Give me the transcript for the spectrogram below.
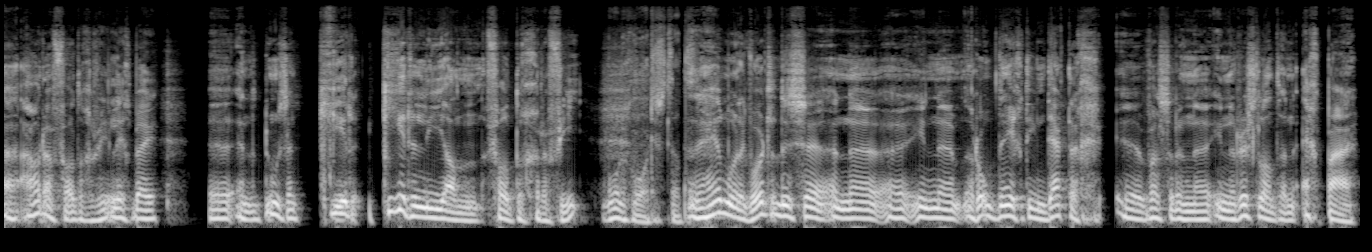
uh, aura-fotografie, ligt bij, eh, en dat noemen ze Kir, Kirlian-fotografie. Moeilijk woord is dat. Een heel moeilijk woord. Dat is, eh, een, eh, in, eh, rond 1930 eh, was er een, in Rusland een echtpaar.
